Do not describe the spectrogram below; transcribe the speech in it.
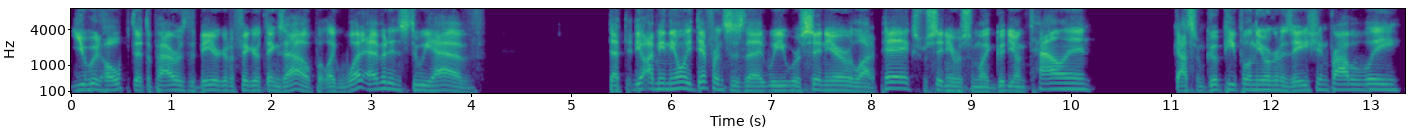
you would hope that the powers that be are going to figure things out. But like what evidence do we have that I mean the only difference is that we were sitting here with a lot of picks, we're sitting here with some like good young talent Got some good people in the organization, probably.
